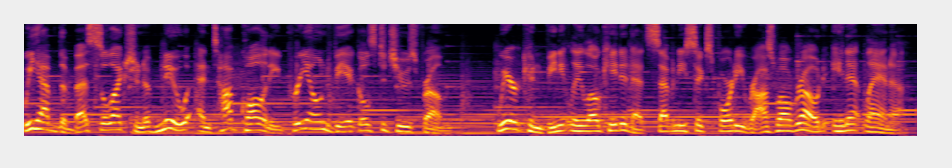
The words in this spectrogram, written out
we have the best selection of new and top quality pre owned vehicles to choose from. We are conveniently located at 7640 Roswell Road in Atlanta.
